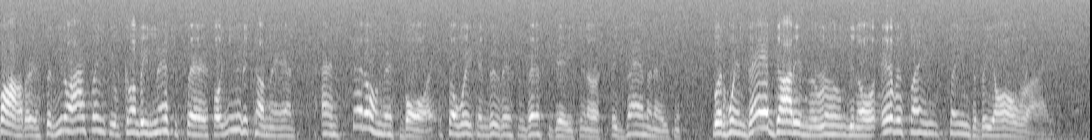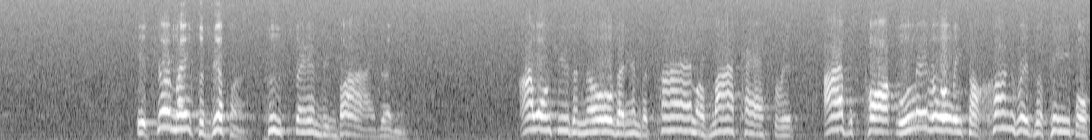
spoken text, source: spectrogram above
father and said, you know, I think it's going to be necessary for you to come in and sit on this boy so we can do this investigation or examination. But when Dad got in the room, you know, everything seemed to be all right. It sure makes a difference who's standing by, doesn't it? I want you to know that in the time of my pastorate, I've talked literally to hundreds of people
